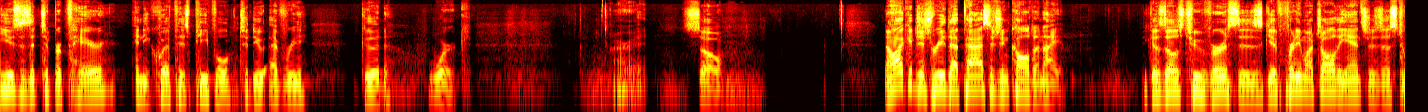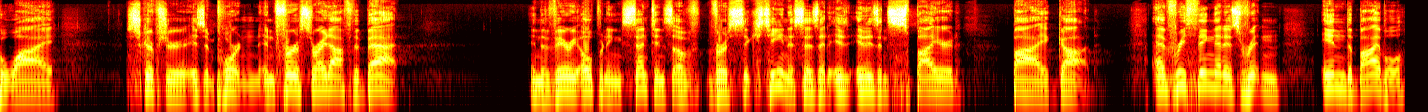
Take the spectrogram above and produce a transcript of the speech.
uses it to prepare and equip his people to do every good work. All right. So, now I could just read that passage and call it a night because those two verses give pretty much all the answers as to why Scripture is important. And first, right off the bat, in the very opening sentence of verse 16, it says that it is inspired by God. Everything that is written in the Bible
